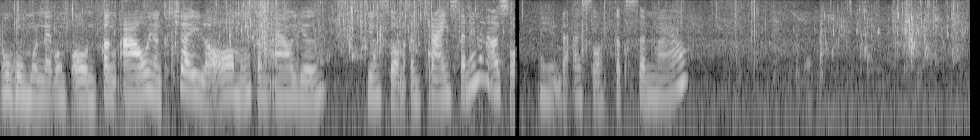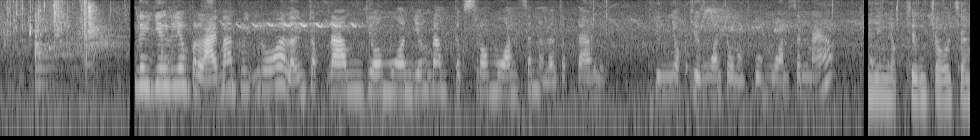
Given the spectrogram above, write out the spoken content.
អូមុននេះបងប្អូនតឹងឲ្យនឹងខ្ចីល្អហ្មងតឹងឲ្យយើងយើងស្រង់កញ្ច្រែងសិនណាឲ្យស្រស់យើងដាក់ឲ្យស្រស់ទឹកសិនមក នេះយើងលាងបន្លែបានរួចរាល់ឥឡូវចាប់ដើមយកមាន់យើងដាំទឹកស្រស់មាន់សិនឥឡូវចាប់ដើមនេះយើងញុកជើងមាន់ចូលក្នុងពោះមាន់សិនមកយើងញុកជើងចូលចឹង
